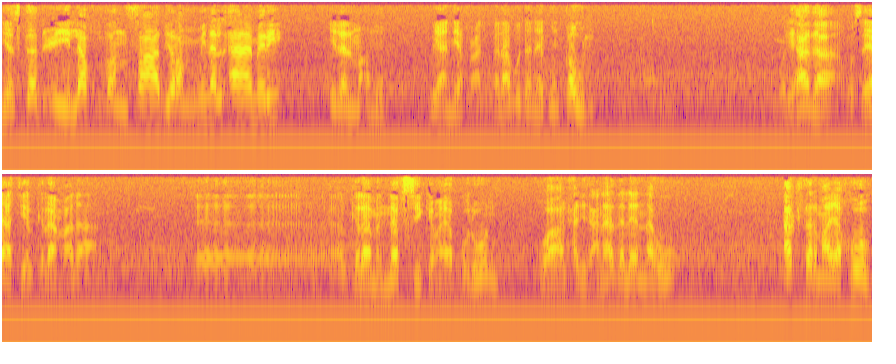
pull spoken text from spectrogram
يستدعي لفظا صادرا من الآمر إلى المأمور. بأن يفعل فلا بد أن يكون قولي. ولهذا وسيأتي الكلام على آه، الكلام النفسي كما يقولون والحديث عن هذا لأنه أكثر ما يخوض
